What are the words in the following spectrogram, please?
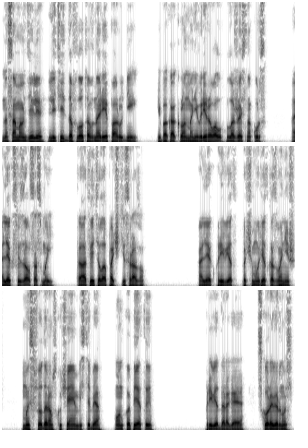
На самом деле, лететь до флота в норе пару дней. И пока Крон маневрировал, ложась на курс, Олег связался с Мэй. Та ответила почти сразу. «Олег, привет. Почему редко звонишь? Мы с Федором скучаем без тебя. Он копия ты». «Привет, дорогая. Скоро вернусь.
